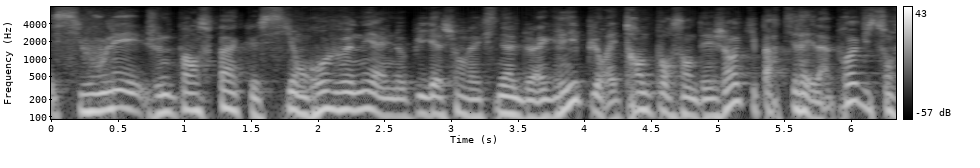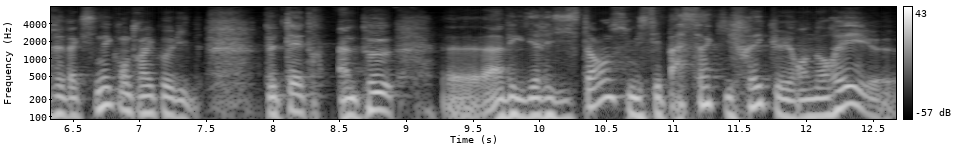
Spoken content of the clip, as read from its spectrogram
si vous voulez, je ne pense pas que si on revenait à une obligation vaccinale de la grippe, il y aurait 30% des gens qui partiraient. La preuve, ils se sont fait vacciner contre le Covid. Peut-être un peu euh, avec des résistances, mais c'est pas ça qui ferait qu'on aurait euh,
